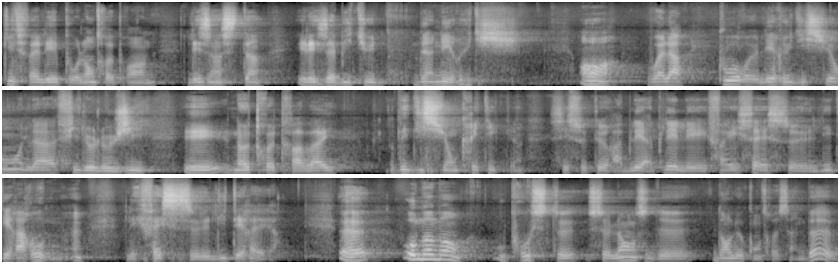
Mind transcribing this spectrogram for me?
qu'il fallait pour l'entreprendre les instincts et les habitudes d'un érudit. En voilà pour l'érudition, la philologie et notre travail d'édition critique. C'est ce que Rabelais appelait les faeces literarum, hein, les fesses littéraires. Euh, au moment où Proust se lance dans le Contre Sainte-Beuve,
